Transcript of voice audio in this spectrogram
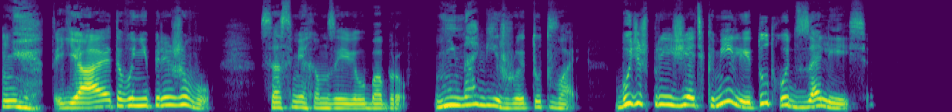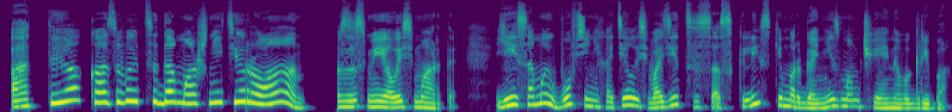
«Нет, я этого не переживу», — со смехом заявил Бобров. «Ненавижу эту тварь. Будешь приезжать к Миле, и тут хоть залейся». «А ты, оказывается, домашний тиран», — засмеялась Марта. Ей самой вовсе не хотелось возиться со склизким организмом чайного гриба.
